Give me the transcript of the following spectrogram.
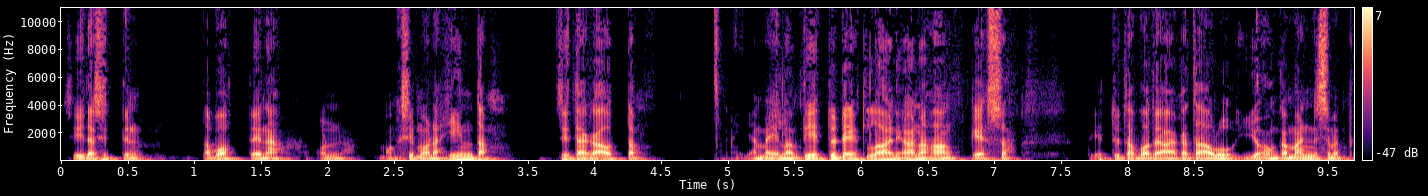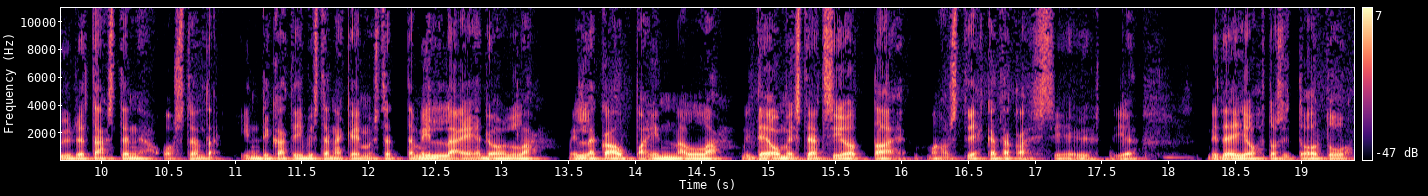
Siitä sitten tavoitteena on maksimoida hinta sitä kautta. Ja meillä on tietty deadline aina hankkeessa, tietty tavoiteaikataulu, johon mennessä me pyydetään sitten ostajalta indikatiivista näkemystä, että millä ehdoilla, millä kauppahinnalla, miten omistajat sijoittaa mahdollisesti ehkä takaisin siihen yhtiöön, miten johto sitoutuu.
